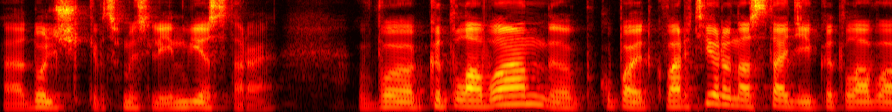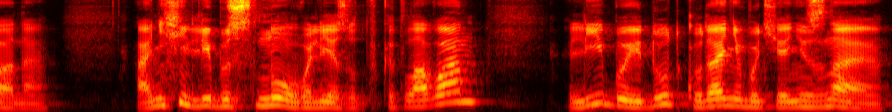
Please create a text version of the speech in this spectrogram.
э, дольщики в смысле инвестора, в котлован, э, покупают квартиры на стадии котлована. Они либо снова лезут в котлован, либо идут куда-нибудь, я не знаю,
